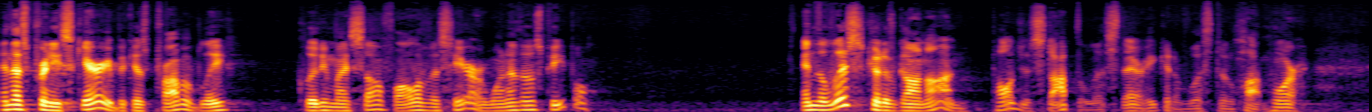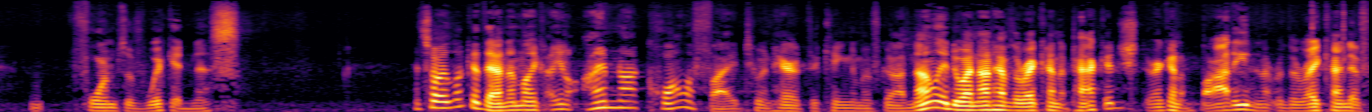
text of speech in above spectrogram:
And that's pretty scary because probably, including myself, all of us here are one of those people. And the list could have gone on. Paul just stopped the list there. He could have listed a lot more forms of wickedness. And so I look at that and I'm like, you know, I'm not qualified to inherit the kingdom of God. Not only do I not have the right kind of package, the right kind of body, the right kind of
